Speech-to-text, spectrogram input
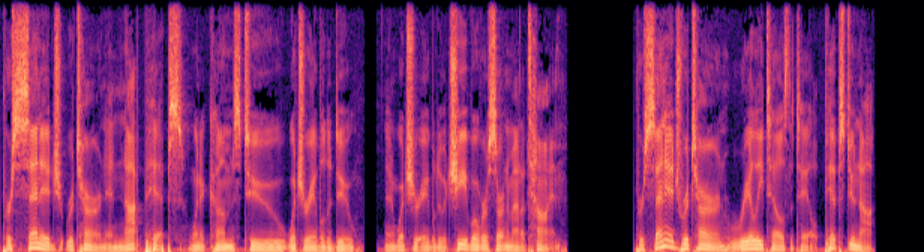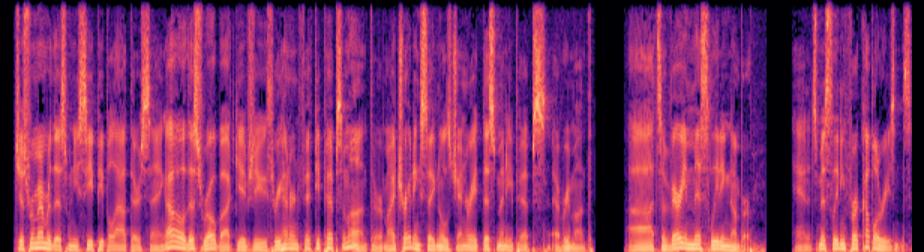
percentage return and not pips when it comes to what you're able to do and what you're able to achieve over a certain amount of time. Percentage return really tells the tale, pips do not. Just remember this when you see people out there saying, oh, this robot gives you 350 pips a month, or my trading signals generate this many pips every month. Uh, it's a very misleading number. And it's misleading for a couple of reasons.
